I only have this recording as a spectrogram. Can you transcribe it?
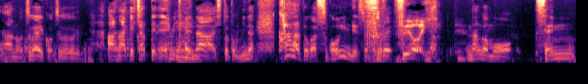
あの、頭蓋骨、穴開けちゃってね、みたいな人とみんな、カードがすごいんですよね、それ。強い。なんかもう、千、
